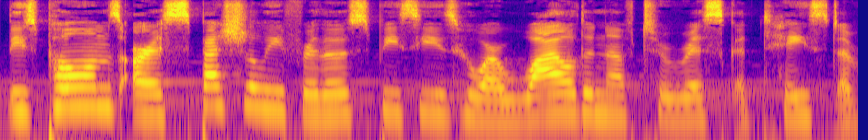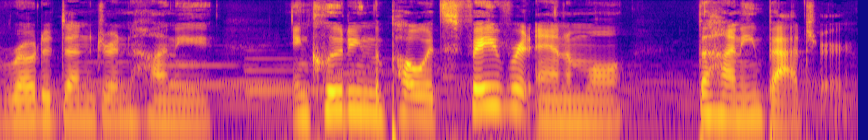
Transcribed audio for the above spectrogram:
These poems are especially for those species who are wild enough to risk a taste of rhododendron honey, including the poet's favorite animal, the honey badger.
